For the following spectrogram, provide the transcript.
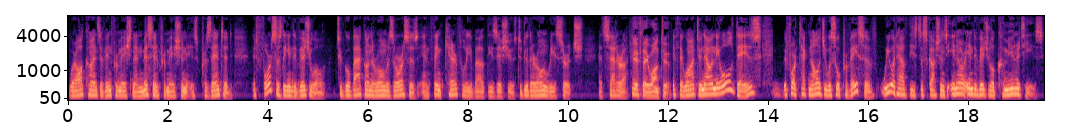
where all kinds of information and misinformation is presented, it forces the individual to go back on their own resources and think carefully about these issues, to do their own research etc. If they want to. If they want to. Now, in the old days, before technology was so pervasive, we would have these discussions in our individual communities,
